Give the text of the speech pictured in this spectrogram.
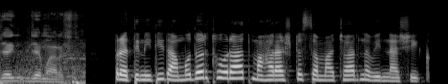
जय जय महाराष्ट्र. प्रतिनिधी दामोदर थोरात महाराष्ट्र समाचार नवीन नाशिक.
